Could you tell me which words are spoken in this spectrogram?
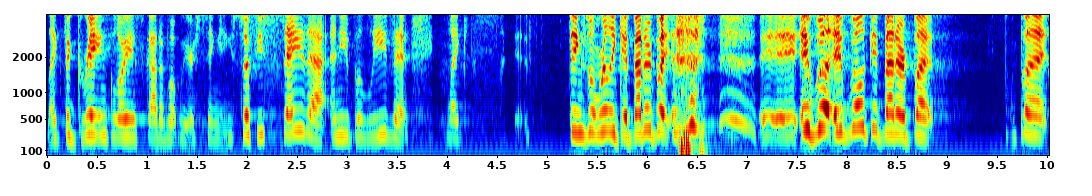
like the great and glorious God of what we are singing. So if you say that and you believe it, like things won't really get better, but it, it will it will get better, but but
